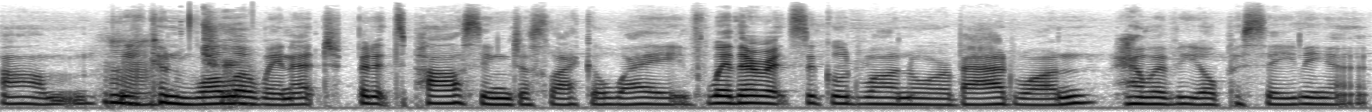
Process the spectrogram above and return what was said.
Um, you can wallow in it, but it's passing just like a wave, whether it's a good one or a bad one, however you're perceiving it.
